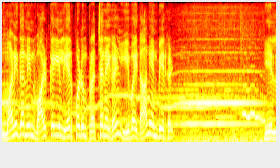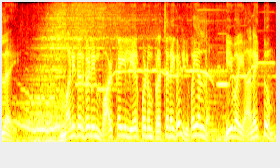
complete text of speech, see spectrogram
மனிதனின் வாழ்க்கையில் ஏற்படும் பிரச்சனைகள் இவைதான் என்பீர்கள். இல்லை. மனிதர்களின் வாழ்க்கையில் ஏற்படும் பிரச்சனைகள் இவையல்ல. இவை அனைத்தும்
